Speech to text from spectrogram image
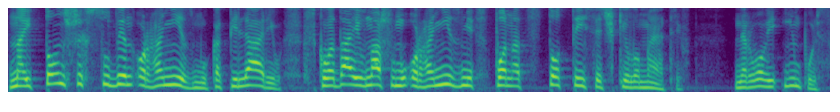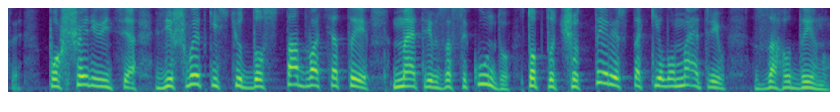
найтонших судин організму, капілярів, складає в нашому організмі понад 100 тисяч кілометрів. Нервові імпульси поширюються зі швидкістю до 120 метрів за секунду, тобто 400 кілометрів за годину.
